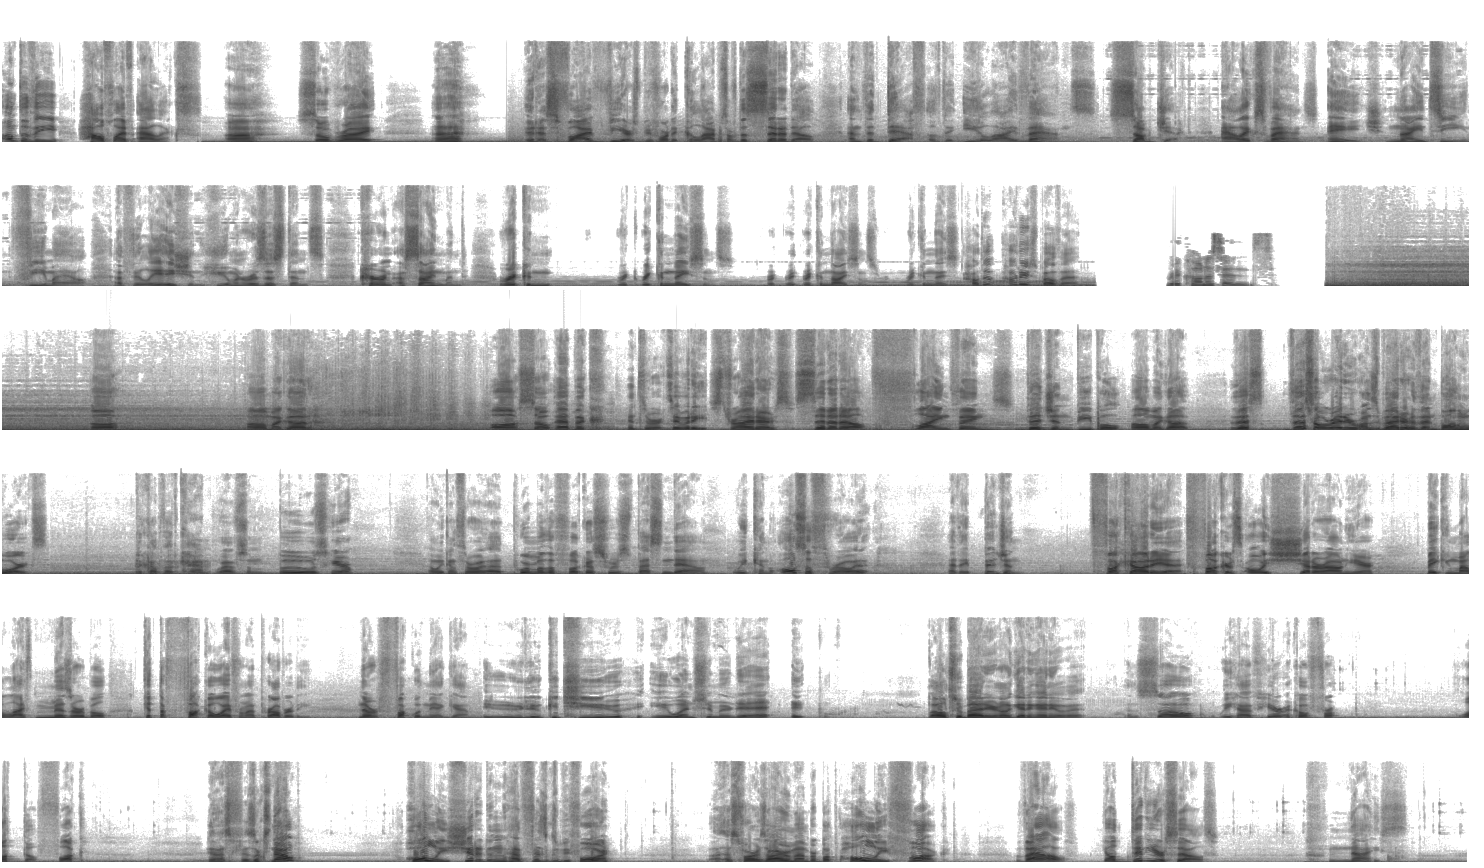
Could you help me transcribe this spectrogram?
onto the Half-Life Alyx. Uh, so bright. Uh, it is five years before the collapse of the Citadel and the death of the Eli Vance. Subject, Alyx Vance, age 19, female, affiliation human resistance, current assignment recon rec reconnaissance, Re- re- reconnaissance, reconnaissance. How do how do you spell that? Reconnaissance. Oh, oh my god. Oh, so epic. Interactivity, Striders, Citadel, flying things, pigeon, people. Oh my god. This this already runs better than Boneworks. Pick up that can. We have some booze here. And we can throw it at poor motherfuckers who's passing down. We can also throw it at a pigeon. Fuck out of here. Fuckers always shit around here, making my life miserable. Get the fuck away from my property. Never fuck with me again. Ooh, look at you. You want some of that? Well, too bad. You're not getting any of it. And so, we have here a confront. What the fuck? It has physics now? Holy shit, it didn't have physics before. As far as I remember, but holy fuck! Valve, y'all did yourselves. nice.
